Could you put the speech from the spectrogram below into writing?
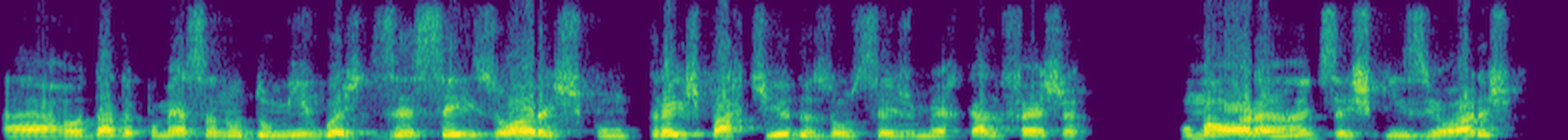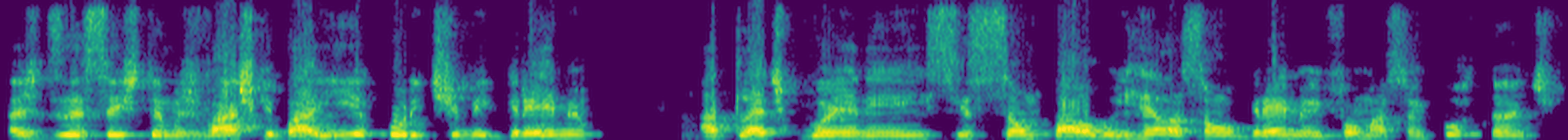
A rodada começa no domingo às 16 horas, com três partidas, ou seja, o mercado fecha uma hora antes, às 15 horas. Às 16 temos Vasco e Bahia, Coritiba e Grêmio, Atlético Goianiense e São Paulo. Em relação ao Grêmio, a informação importante.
